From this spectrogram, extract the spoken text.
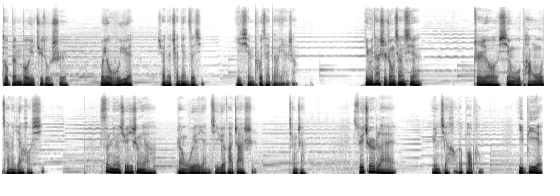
都奔波于剧组时，唯有吴越选择沉淀自己，一心扑在表演上，因为他始终相信。只有心无旁骛，才能演好戏。四年的学习生涯，让吴越的演技越发扎实、精湛。随之而来，运气好的爆棚，一毕业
